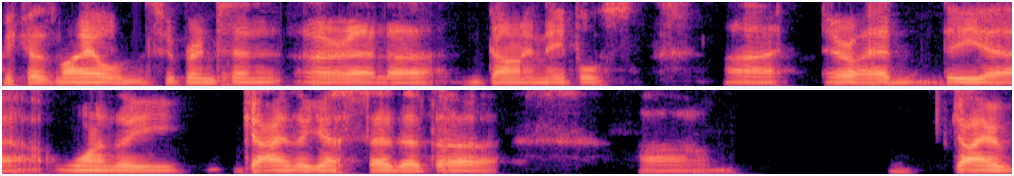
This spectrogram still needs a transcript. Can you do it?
because my old superintendent, are at uh, down in Naples, uh, Arrowhead, the uh, one of the guys, I guess, said that the um, guy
